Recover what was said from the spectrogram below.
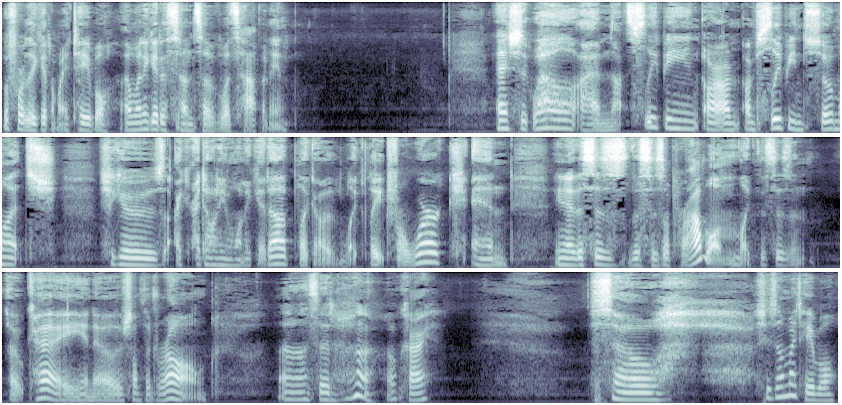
Before they get on my table, I want to get a sense of what's happening. And she's like, "Well, I'm not sleeping, or I'm I'm sleeping so much." She goes, I, I don't even want to get up. Like I'm like late for work and, you know, this is, this is a problem. Like this isn't okay. You know, there's something wrong. And I said, huh, okay. So she's on my table.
